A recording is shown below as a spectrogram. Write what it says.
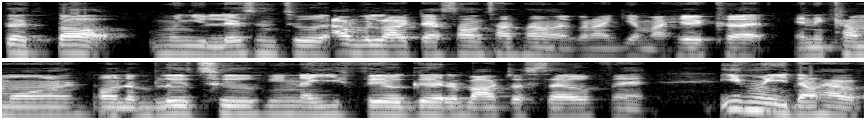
the thought when you listen to it. I really like that sometimes like when I get my hair cut and it come on on the Bluetooth, you know, you feel good about yourself and even when you don't have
